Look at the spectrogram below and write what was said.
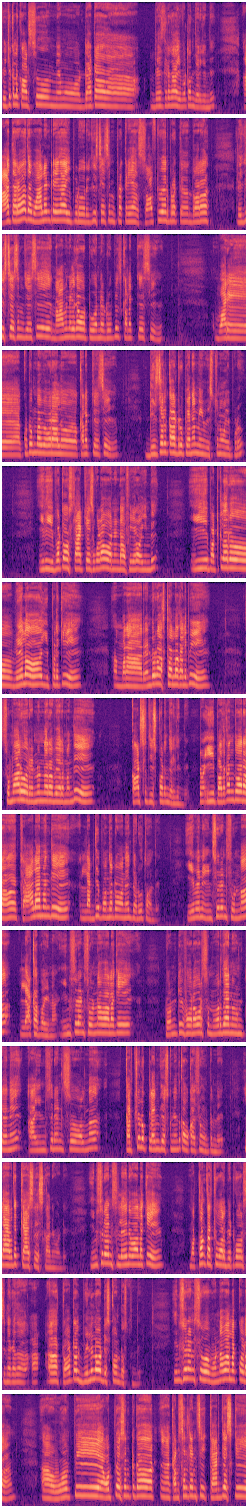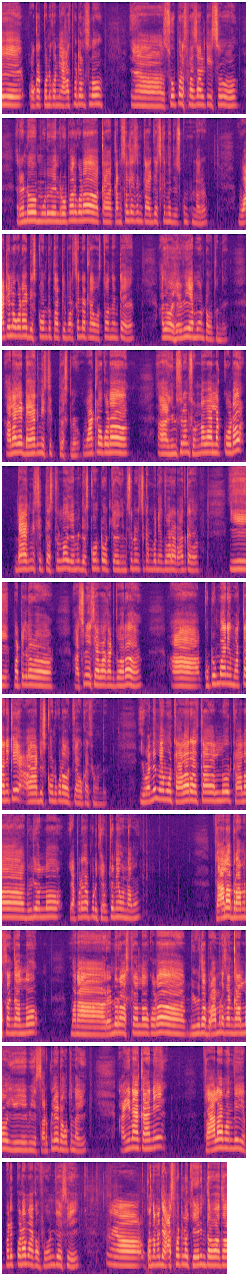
ఫిజికల్ కార్డ్స్ మేము డేటా బేస్డ్గా ఇవ్వటం జరిగింది. ఆ తర్వాత వాలంటరీగా ఇప్పుడు రిజిస్ట్రేషన్ ప్రక్రియ సాఫ్ట్వేర్ ప్రక్రియ ద్వారా రిజిస్ట్రేషన్ చేసి నామినల్గా ఒక టూ హండ్రెడ్ రూపీస్ కలెక్ట్ చేసి వారి కుటుంబ వివరాలు కలెక్ట్ చేసి డిజిటల్ కార్డు రూపేనా మేము ఇస్తున్నాం ఇప్పుడు. ఇది ఇవ్వటం స్టార్ట్ చేసి కూడా వన్ అండ్ హాఫ్ ఇయర్ అయింది. ఈ పర్టికులర్ వేలో ఇప్పటికీ మన రెండు రాష్ట్రాల్లో కలిపి సుమారు రెండున్నర వేల మంది కార్డ్స్ తీసుకోవడం జరిగింది. ఈ పథకం ద్వారా చాలామంది లబ్ధి పొందడం అనేది జరుగుతోంది. ఈవెన్ ఇన్సూరెన్స్ ఉన్నా లేకపోయినా. ఇన్సూరెన్స్ ఉన్న వాళ్ళకి twenty four hours more than ఉంటేనే ఆ ఇన్సూరెన్స్ వలన ఖర్చులు క్లెయిమ్ చేసుకునేందుకు అవకాశం ఉంటుంది. లేకపోతే క్యాష్లెస్ కానివ్వండి. ఇన్సూరెన్స్ లేని వాళ్ళకి మొత్తం ఖర్చు వాళ్ళు పెట్టుకోవాల్సిందే కదా. ఆ- టోటల్ బిల్లులో డిస్కౌంట్ వస్తుంది. ఇన్సూరెన్స్ ఉన్న వాళ్ళకు కూడా ఓపీ అవుట్ పేషెంట్గా కన్సల్టెన్సీ ఛార్జెస్కి ఒక కొన్ని కొన్ని హాస్పిటల్స్లో సూపర్ స్పెషాలిటీస్ రెండు మూడు వేల రూపాయలు కూడా క- కన్సల్టేషన్ ఛార్జెస్ కింద తీసుకుంటున్నారు. వాటిలో కూడా డిస్కౌంట్ థర్టీ పర్సెంట్ అట్లా వస్తుందంటే అది హెవీ అమౌంట్ అవుతుంది. అలాగే డయాగ్నోస్టిక్ టెస్ట్లు వాటిలో కూడా ఇన్సూరెన్స్ ఉన్న వాళ్ళకు కూడా డయాగ్నోస్టిక్ టెస్టుల్లో ఏమి డిస్కౌంట్ వచ్చే ఇన్సూరెన్స్ కంపెనీ ద్వారా రాదు కదా. ఈ పర్టికులర్ అశ్విని సేవా కార్డు ద్వారా ఆ కుటుంబానికి మొత్తానికి ఆ డిస్కౌంట్ కూడా వచ్చే అవకాశం ఉంది. ఇవన్నీ మేము చాలా రాష్ట్రాల్లో చాలా వీడియోల్లో ఎప్పటికప్పుడు చెబుతూనే ఉన్నాము. చాలా బ్రాహ్మణ సంఘాల్లో మన రెండు రాష్ట్రాల్లో కూడా వివిధ బ్రాహ్మణ సంఘాల్లో ఇవి సర్క్యులేట్ అవుతున్నాయి. అయినా కానీ చాలామంది ఇప్పటికి కూడా మాకు ఫోన్ చేసి కొంతమంది హాస్పిటల్లో చేరిన తర్వాత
